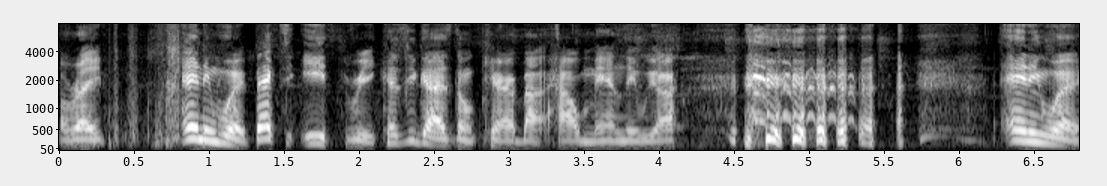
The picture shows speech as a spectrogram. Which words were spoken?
all right? Anyway, back to E3, because you guys don't care about how manly we are. anyway,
